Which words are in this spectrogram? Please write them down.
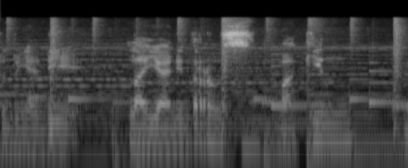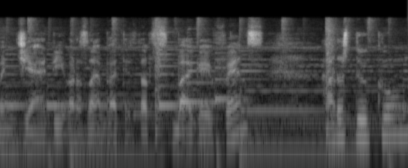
tentunya dilayanin terus, makin menjadi persahabat. Tetap sebagai fans, harus dukung,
